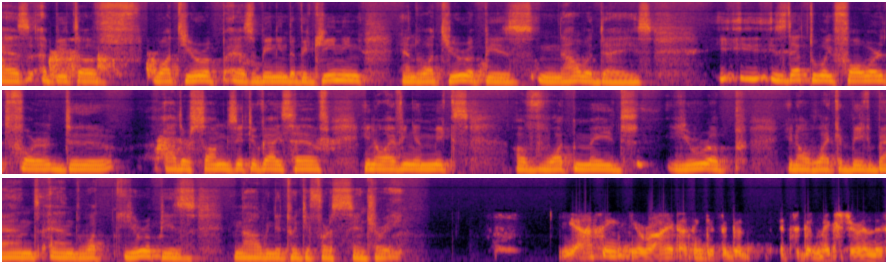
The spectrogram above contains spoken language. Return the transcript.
as a bit of what Europe has been in the beginning and what Europe is nowadays. Is that the way forward for the other songs that you guys have? You know, having a mix of what made Europe, you know, like a big band, and what Europe is now in the 21st century. Yeah, I think you're right. I think it's a good it's a good mixture in this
